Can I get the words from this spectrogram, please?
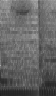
crystal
